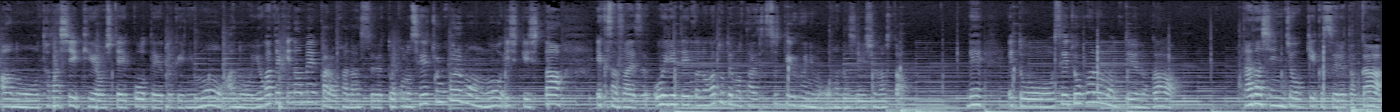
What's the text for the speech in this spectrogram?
あの正しいケアをしていこうという時にもあのヨガ的な面からお話しするとこの成長ホルモンを意識したエクササイズを入れていくのがとても大切っていうふうにもお話ししました。で、えっと、成長ホルモンっていうのがただ身長を大きくするとか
